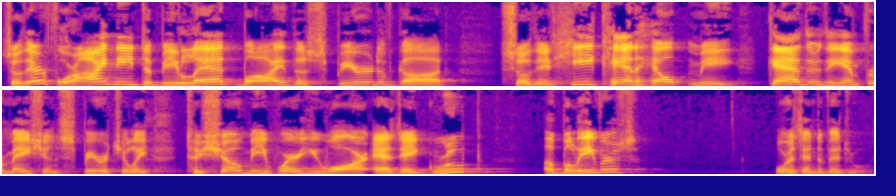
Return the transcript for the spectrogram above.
So, therefore, I need to be led by the Spirit of God so that He can help me gather the information spiritually to show me where you are as a group of believers or as individuals.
